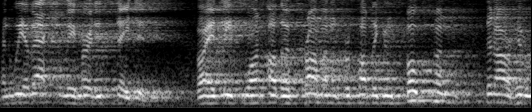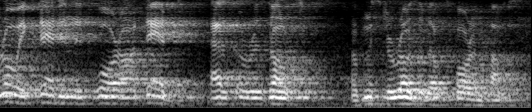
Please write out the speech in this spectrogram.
And we have actually heard it stated by at least one other prominent Republican spokesman that our heroic dead in this war are dead as a result of Mr. Roosevelt's foreign policy.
